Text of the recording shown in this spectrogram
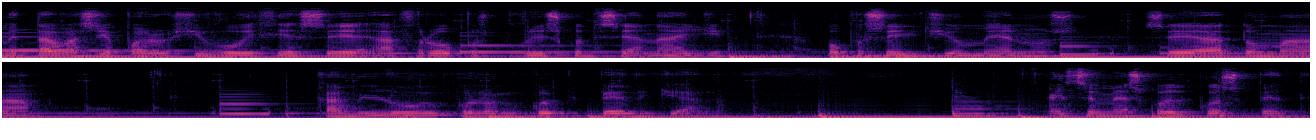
μετάβαση για παροχή βοήθειας σε ανθρώπους που βρίσκονται σε ανάγκη όπως σε ηλικιωμένους, σε άτομα χαμηλού οικονομικού επίπεδου και άλλα. SMS κωδικός 5.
